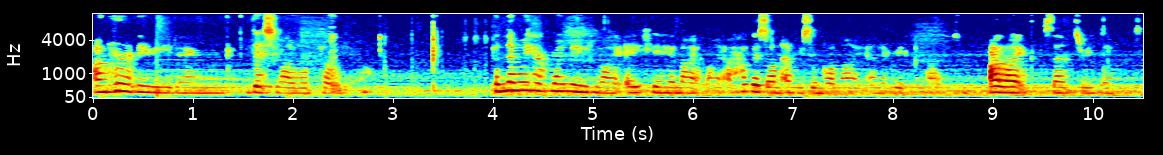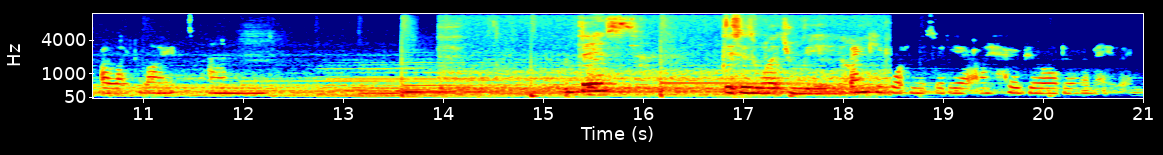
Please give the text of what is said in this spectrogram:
I'm currently reading This Lie Will Kill You and then we have my mood light, aka night light. I have this on every single night and it really helps. I like sensory things, I like light and this this is what it's really like. Thank you for watching this video and I hope you're all doing amazing.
